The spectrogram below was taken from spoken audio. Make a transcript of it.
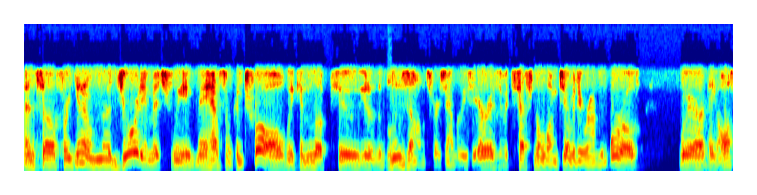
And so, for you know, majority in which we may have some control, we can look to you know the blue zones, for example, these areas of exceptional longevity around the world, where they all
